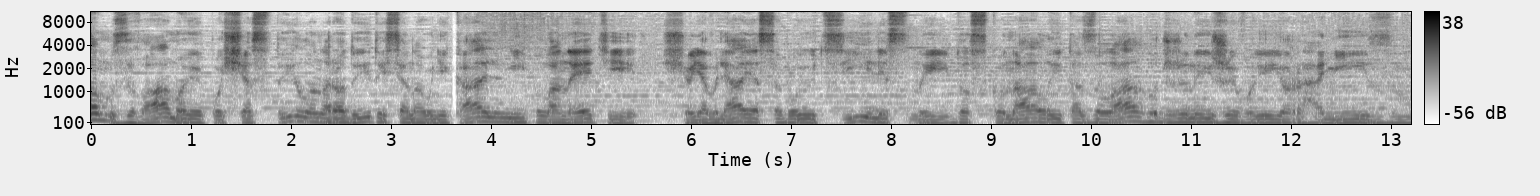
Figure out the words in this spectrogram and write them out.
Нам з вами пощастило народитися на унікальній планеті, що являє собою цілісний, досконалий та злагоджений живий організм.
